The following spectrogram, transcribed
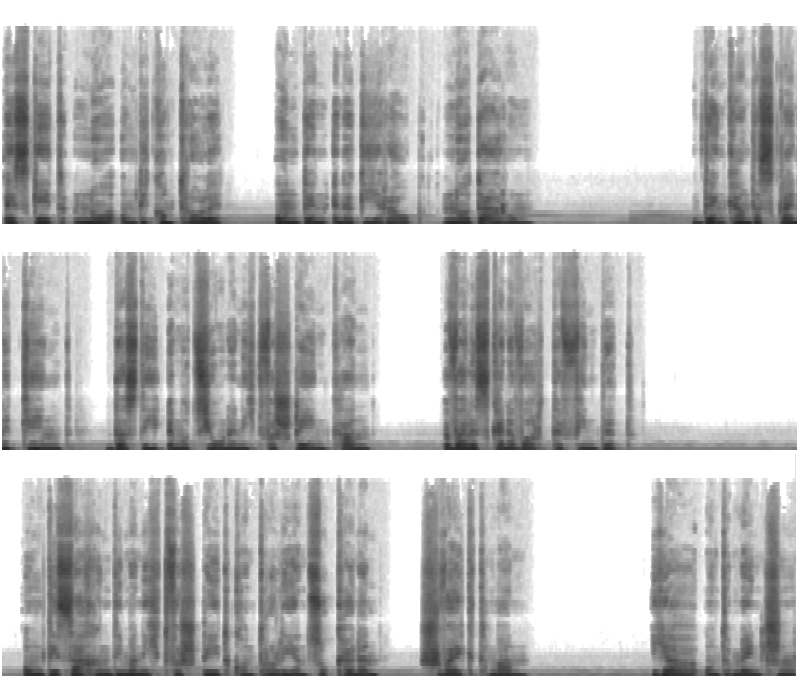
Es geht nur um die Kontrolle und den Energieraub, nur darum. Denk an das kleine Kind, das die Emotionen nicht verstehen kann, weil es keine Worte findet. Um die Sachen, die man nicht versteht, kontrollieren zu können, schweigt man. Ja, und Menschen,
